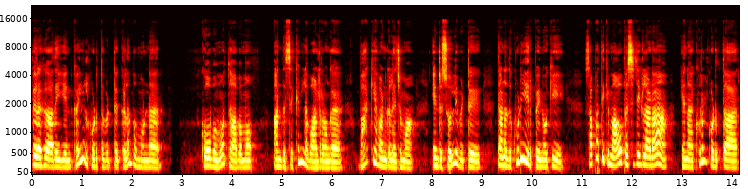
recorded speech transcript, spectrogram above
பிறகு அதை என் கையில் கொடுத்துவிட்டு கிளம்பும் முன்னர் கோபமோ தாபமோ அந்த செகண்டில் வாழ்கிறவங்க பாக்கியவான்கள் எஜமா என்று சொல்லிவிட்டு தனது குடியிருப்பை நோக்கி சப்பாத்திக்கு மாவு பிசைச்சிக்கலாடா என குரல் கொடுத்தார்.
